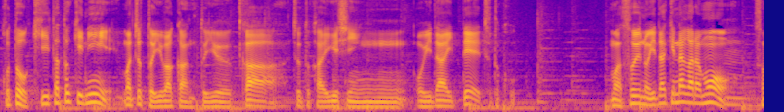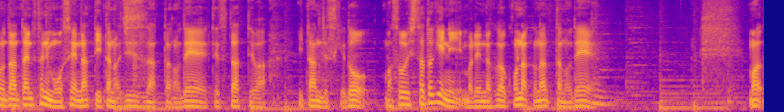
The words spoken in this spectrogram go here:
ことを聞いた時に、まあ、ちょっと違和感というかちょっと懐疑心を抱いてちょっとこう、まあ、そういうのを抱きながらも、その団体の人にもお世話になっていたのは事実だったので手伝ってはいたんですけど、まあ、そうした時に連絡が来なくなったので、まあ、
